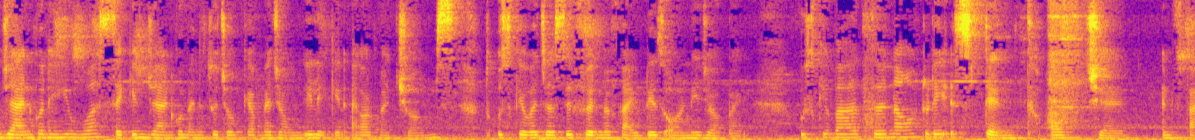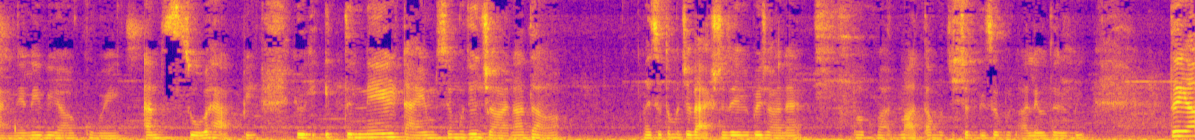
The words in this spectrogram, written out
जैन को नहीं हुआ सेकेंड जैन को मैंने सोचा कि अब मैं जाऊँगी, लेकिन आई गॉट माई जर्म्स तो उसके वजह से फिर मैं फाइव डेज़ और नहीं जा पाई। उसके बाद now today is tenth of Jan and finally we are going I am so happy क्योंकि इतने टाइम से मुझे जाना था। वैसे तो मुझे वैष्णो देवी भी जाना है। भगवान माता मुझे जल्दी से बुला ले उधर भी। तो या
